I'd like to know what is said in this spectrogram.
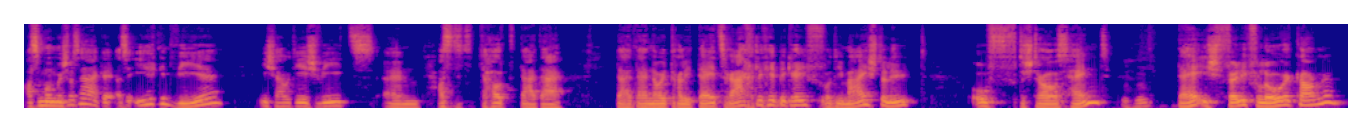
Also muss man schon sagen, also irgendwie ist auch die Schweiz, ähm, also halt der, der, der, der neutralitätsrechtliche Begriff, wo die meisten Leute auf der Straße haben, mhm. der ist völlig verloren gegangen.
